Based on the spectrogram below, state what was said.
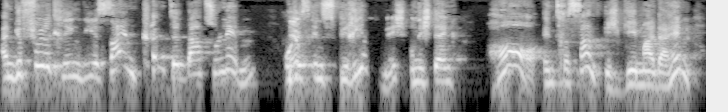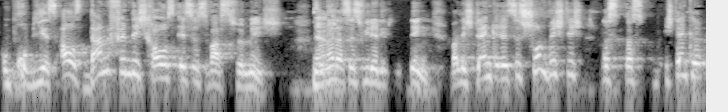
ein Gefühl kriegen, wie es sein könnte, da zu leben. Und ja. es inspiriert mich und ich denke, oh, interessant, ich gehe mal dahin und probiere es aus. Dann finde ich raus, ist es was für mich. Ja. So, ne, das ist wieder dieses Ding. Weil ich denke, es ist schon wichtig, dass, dass ich denke,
